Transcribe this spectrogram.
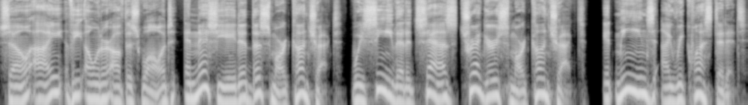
So I, the owner of this wallet, initiated the smart contract. We see that it says Trigger Smart Contract. It means I requested it.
